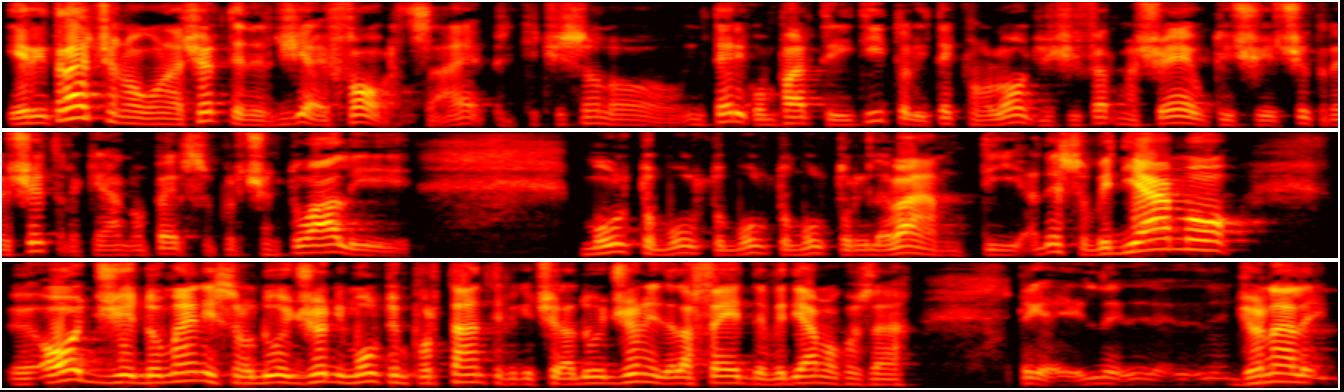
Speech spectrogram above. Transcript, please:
e ritracciano con una certa energia e forza, eh, perché ci sono interi comparti di titoli tecnologici, farmaceutici, eccetera, eccetera, che hanno perso percentuali molto, molto, molto, molto rilevanti. Adesso vediamo eh, oggi e domani sono due giorni molto importanti perché c'è la due giorni della Fed, vediamo cosa... Il, il giornale,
